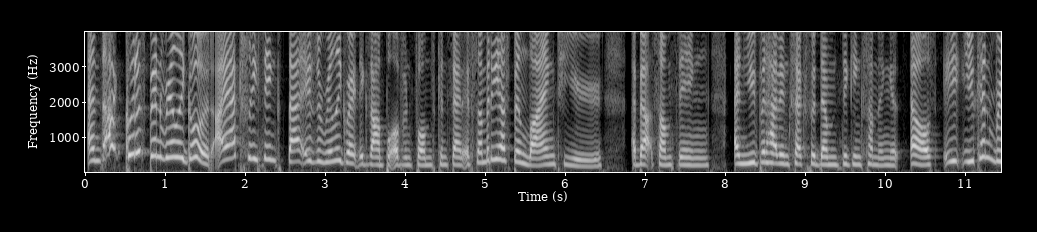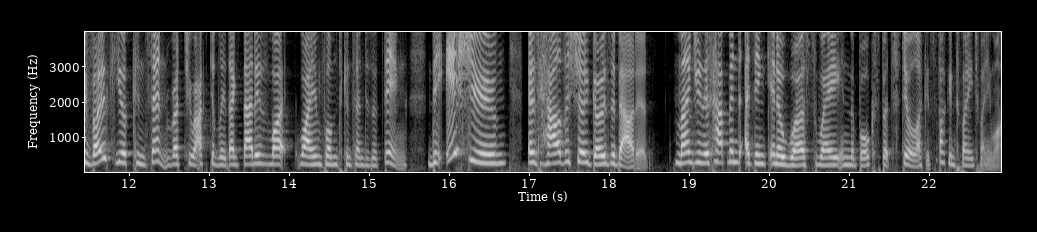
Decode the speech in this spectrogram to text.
And that could have been really good. I actually think that is a really great example of informed consent. If somebody has been lying to you about something and you've been having sex with them thinking something else, you can revoke your consent retroactively. Like that is why, why informed consent is a thing. The issue is how the show goes about it. Mind you, this happened, I think, in a worse way in the books, but still, like, it's fucking 2021.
